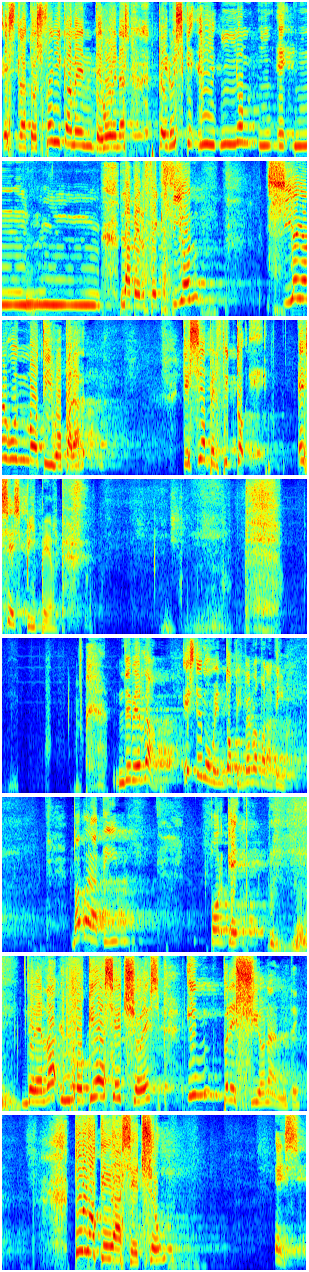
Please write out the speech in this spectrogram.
estratosféricamente buenas, pero es que no eh, mm, la perfección, si hay algún motivo para que sea perfecto, eh, ese es Piper. De verdad, este momento, Piper, va para ti. Va para ti porque de verdad lo que has hecho es impresionante. Tú lo que has hecho es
